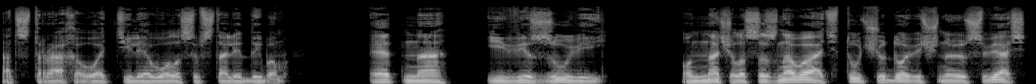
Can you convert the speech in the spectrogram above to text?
От страха у Аттилия волосы встали дыбом. Этна и Везувий он начал осознавать ту чудовищную связь,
